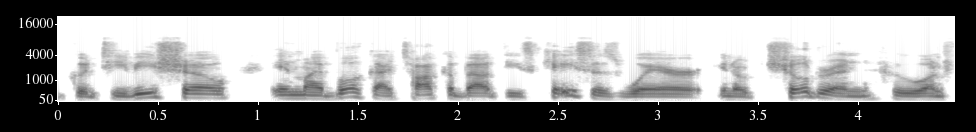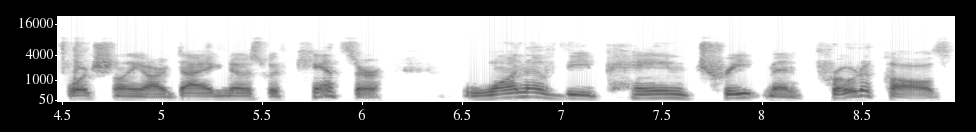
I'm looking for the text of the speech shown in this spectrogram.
a good TV show. In my book, I talk about these cases where, you know, children who unfortunately are diagnosed with cancer, one of the pain treatment protocols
